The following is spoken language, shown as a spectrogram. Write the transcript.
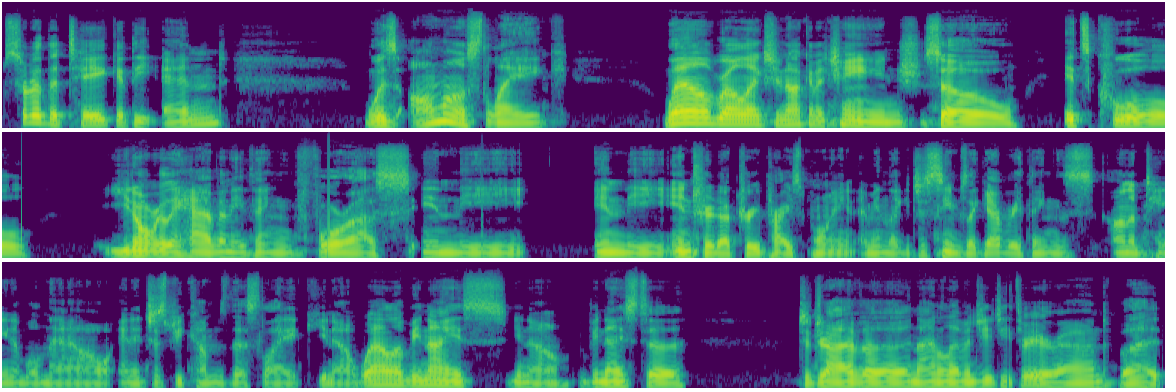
sort of the take at the end was almost like, well, Rolex, you're not going to change, so it's cool. You don't really have anything for us in the in the introductory price point. I mean, like it just seems like everything's unobtainable now, and it just becomes this like, you know, well, it'd be nice, you know, it'd be nice to to drive a 911 GT3 around, but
